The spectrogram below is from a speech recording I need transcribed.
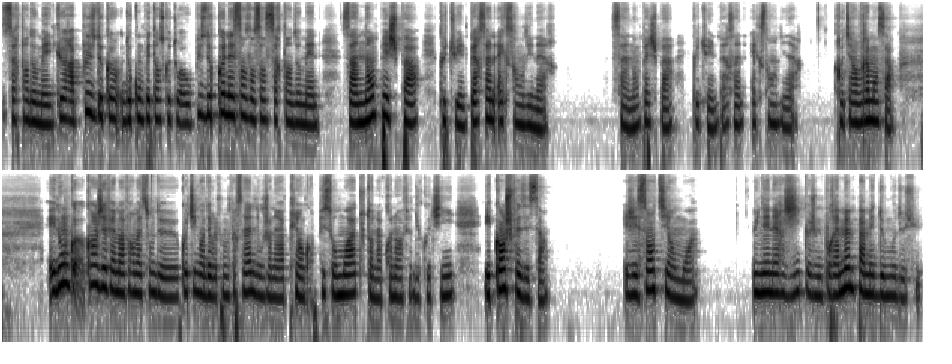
certain domaine, qui aura plus de de compétences que toi ou plus de connaissances dans un certain domaine. Ça n'empêche pas que tu es une personne extraordinaire. Ça n'empêche pas que tu es une personne extraordinaire. Retiens vraiment ça. Et donc, quand j'ai fait ma formation de coaching en développement personnel, donc j'en ai appris encore plus sur moi tout en apprenant à faire du coaching. Et quand je faisais ça, j'ai senti en moi une énergie que je ne pourrais même pas mettre de mots dessus.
